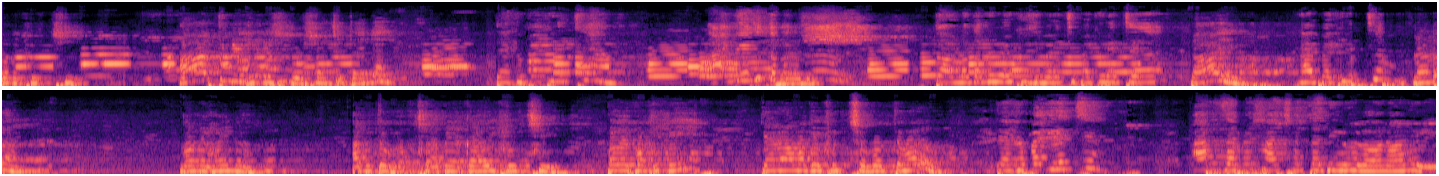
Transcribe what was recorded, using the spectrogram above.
মনে খুঁজছি। আর তুমি এখানে এসে বসে আছো তাই না? দেখো পাখি আমি আছি তোমাকে। তন্ন তন্ন হয়ে খুঁজে বেড়াচ্ছি পাখি হচ্ছে তাই? হ্যাঁ না না। মনে হয় না। আমি তো ভাবছি আমি একাই খুঁজছি। তাহলে পাখি নেই। কেন আমাকে খুঁজছো বলতে পারো? দেখো পাখি হচ্ছে আজ আমরা সাত সাতটা দিন হলো না হয়ে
